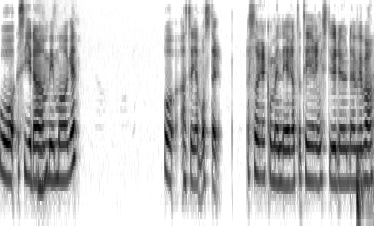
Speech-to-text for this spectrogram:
på sidan av Mm. min mage. Och alltså jag måste så rekommendera tatueringsstudion där vi var.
